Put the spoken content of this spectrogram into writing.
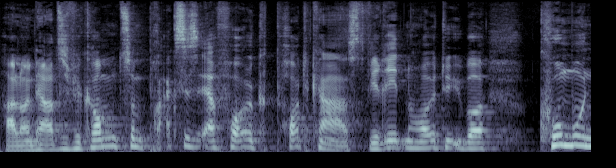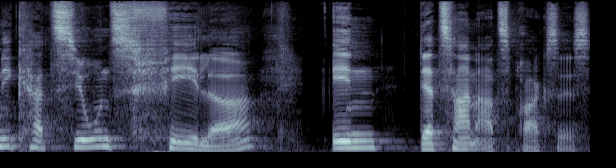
Hallo und herzlich willkommen zum Praxiserfolg Podcast. Wir reden heute über Kommunikationsfehler in der Zahnarztpraxis.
